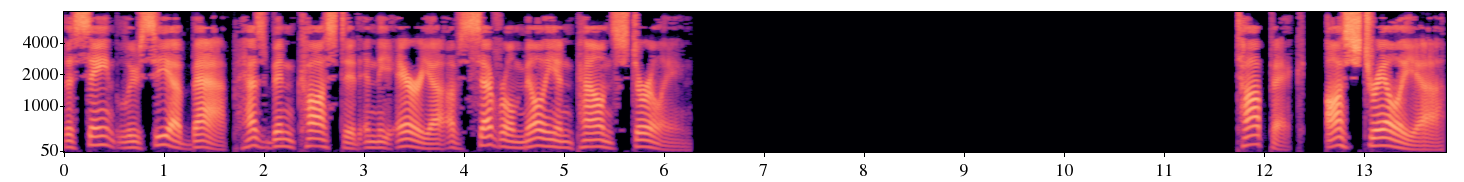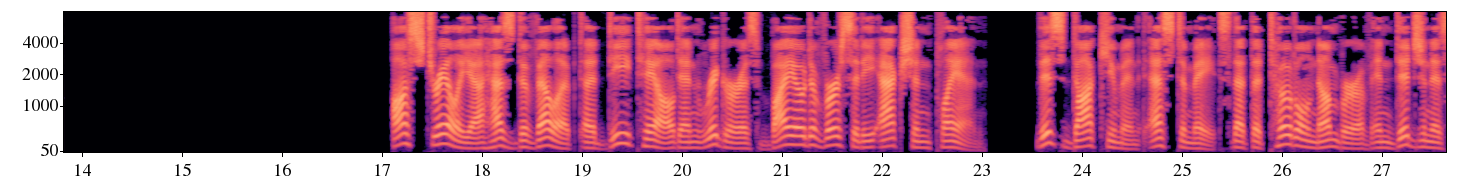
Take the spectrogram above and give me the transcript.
the St. Lucia BAP has been costed in the area of several million pounds sterling. Australia Australia has developed a detailed and rigorous biodiversity action plan. This document estimates that the total number of indigenous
